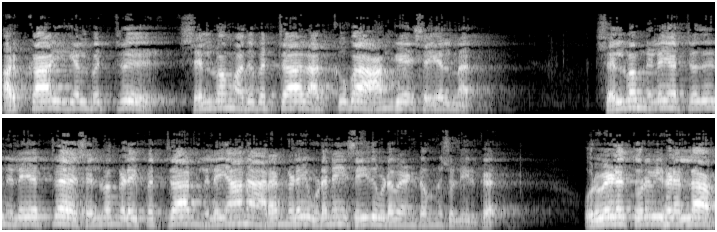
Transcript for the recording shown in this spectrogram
அற்காய் இயல்பற்று செல்வம் அது பெற்றால் அற்குப ஆங்கே செயல்னர். செல்வம் நிலையற்றது நிலையற்ற செல்வங்களை பெற்றால் நிலையான அறங்களை உடனே செய்து விட வேண்டும்னு சொல்லியிருக்கார். ஒருவேளை துறவிகள் எல்லாம்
